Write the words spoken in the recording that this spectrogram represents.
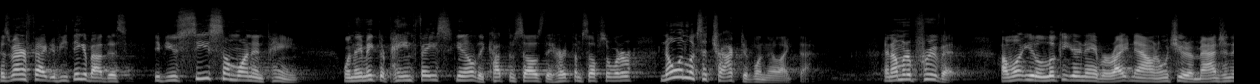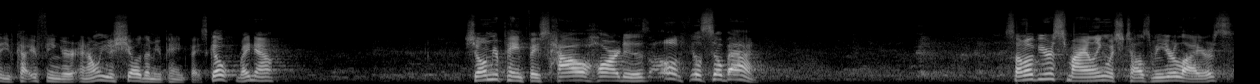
As a matter of fact, if you think about this, if you see someone in pain, when they make their pain face, you know, they cut themselves, they hurt themselves or whatever, no one looks attractive when they're like that. And I'm going to prove it. I want you to look at your neighbor right now, and I want you to imagine that you've cut your finger, and I want you to show them your pain face. Go, right now. Show them your pain face, how hard it is. Oh, it feels so bad. Some of you are smiling, which tells me you're liars.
